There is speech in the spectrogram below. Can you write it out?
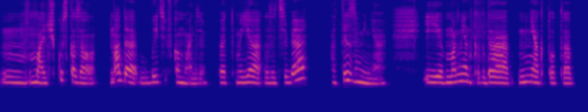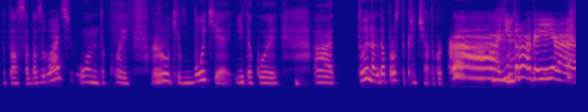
мальчику и сказала, надо быть в команде. Поэтому я за тебя, а ты за меня. И в момент, когда меня кто-то пытался обозвать, он такой руки в боки и такой, а, то иногда просто кричал, такой а не трогай я!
